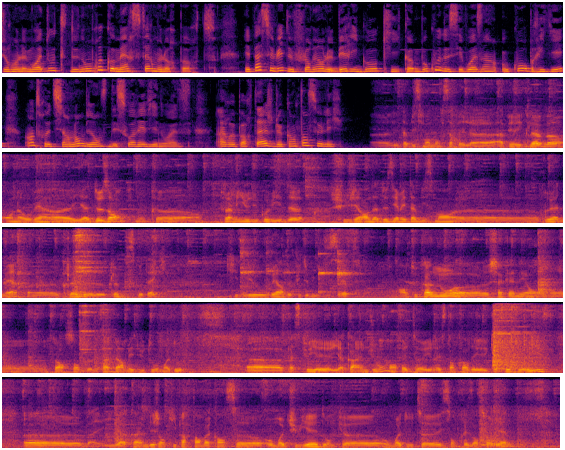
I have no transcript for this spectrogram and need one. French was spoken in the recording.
Durant le mois d'août, de nombreux commerces ferment leurs portes. Mais pas celui de Florian le Bérigot qui, comme beaucoup de ses voisins au cours brillé, entretient l'ambiance des soirées viennoises. Un reportage de Quentin Selé. Euh, L'établissement s'appelle euh, Apéry Club. On a ouvert euh, il y a deux ans, donc euh, en plein milieu du Covid. Je suis gérant d'un deuxième établissement rue euh, club, club discothèque, qui est ouvert depuis 2017. En tout cas, nous, euh, chaque année, on, fait en sorte de ne pas fermer du tout au mois d'août. euh, parce qu'il y, a- quand même du monde en fait, il reste encore des, quelques touristes. Euh, bah, il y a quand même des gens qui partent en vacances au mois de juillet, donc au mois d'août ils sont présents sur Vienne.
